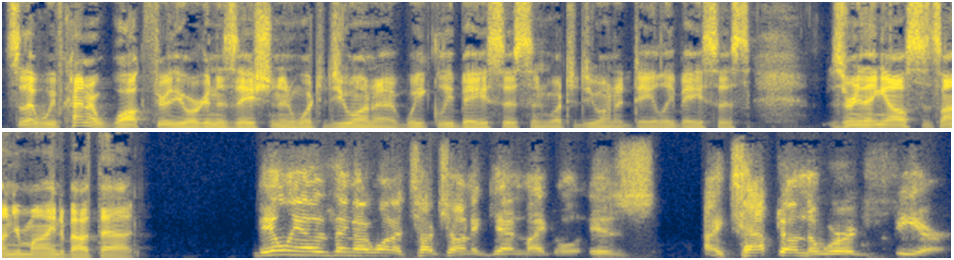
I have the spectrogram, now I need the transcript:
so that we've kind of walked through the organization and what to do on a weekly basis and what to do on a daily basis. Is there anything else that's on your mind about that? The only other thing I want to touch on again, Michael, is I tapped on the word fear.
